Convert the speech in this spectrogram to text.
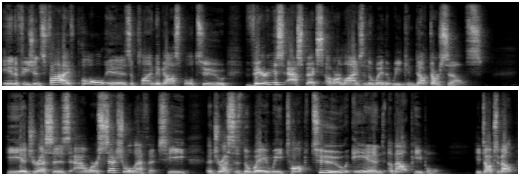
In Ephesians 5, Paul is applying the gospel to various aspects of our lives in the way that we conduct ourselves. He addresses our sexual ethics. He addresses the way we talk to and about people. He talks about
